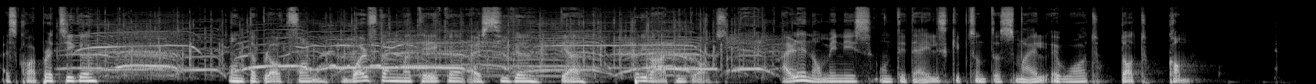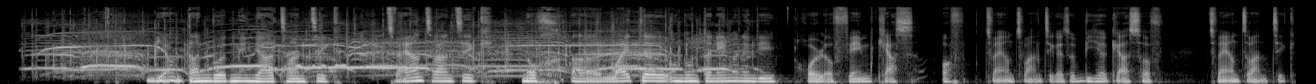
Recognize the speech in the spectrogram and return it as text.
als Corporate-Sieger und der Blog von Wolfgang Mateka als Sieger der privaten Blogs. Alle Nominees und Details gibt's unter smileaward.com. Ja, und dann wurden im Jahr 2022 noch äh, Leute und Unternehmen in die Hall of Fame Class of 22, also via Class of 22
